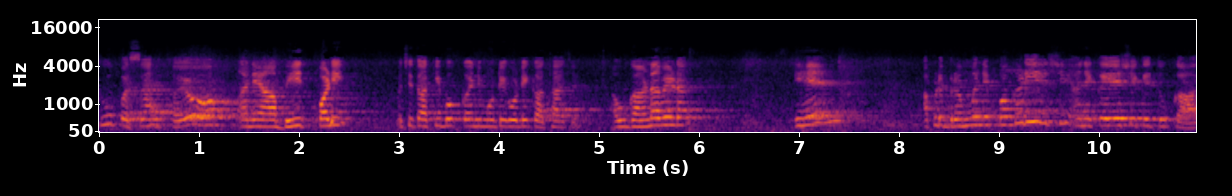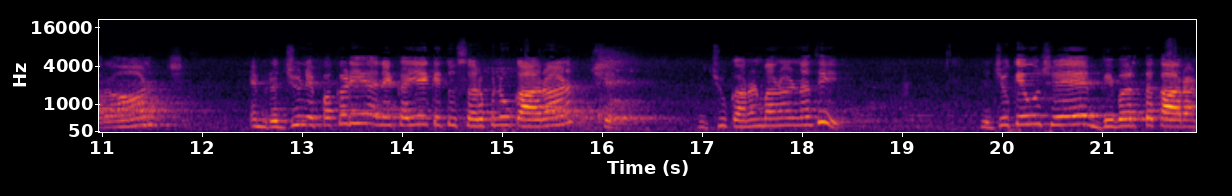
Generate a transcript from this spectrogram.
તું પસાર થયો અને આ ભીત પડી. પછી તો આખી બહુ કઈ મોટી મોટી કથા છે. આવું ગાંડા વેડા. એમ આપણે બ્રહ્મને પકડીએ છીએ અને કહીએ છીએ કે તું કારણ છે. એમ રજ્જુને પકડીએ અને કહીએ કે તું સર્પનું કારણ છે. રજ્જુ કારણ બારણ નથી. રજ્જુ કેવું છે? વિવર્ત કારણ.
